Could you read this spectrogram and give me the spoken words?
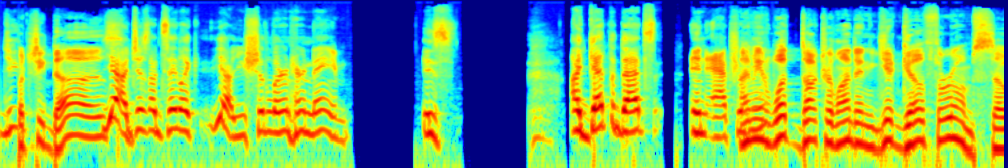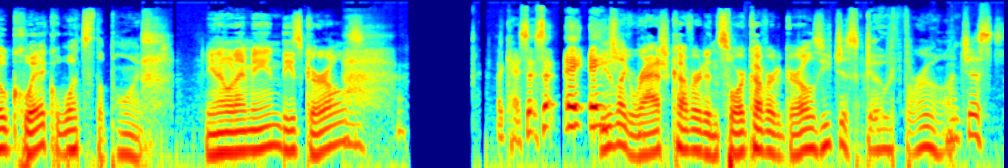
you But she does. yeah, just I'd say like yeah, you should learn her name. Is I get that that's an attribute. I mean, what Doctor London? You go through them so quick. What's the point? You know what I mean? These girls, okay, so so A, H, these like rash covered and sore covered girls, you just go through them. I'm just,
